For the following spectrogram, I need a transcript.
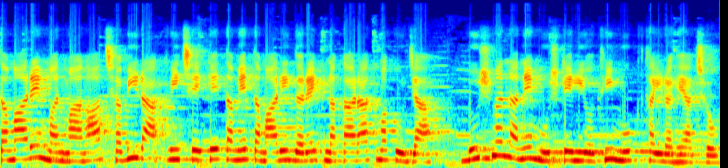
તમારે મનમાં આ છબી રાખવી છે કે તમે તમારી દરેક નકારાત્મક ઊર્જા દુશ્મન અને મુશ્કેલીઓથી મુક્ત થઈ રહ્યા છો.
